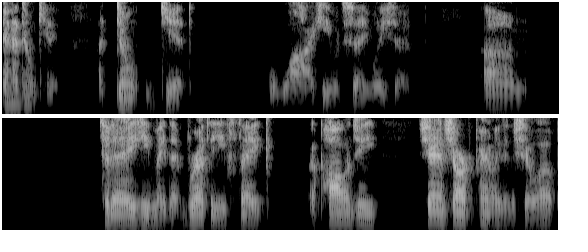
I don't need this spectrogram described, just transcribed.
and I don't get it. I don't get why he would say what he said. Um, today, he made that breathy, fake apology. Shannon Sharpe apparently didn't show up.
